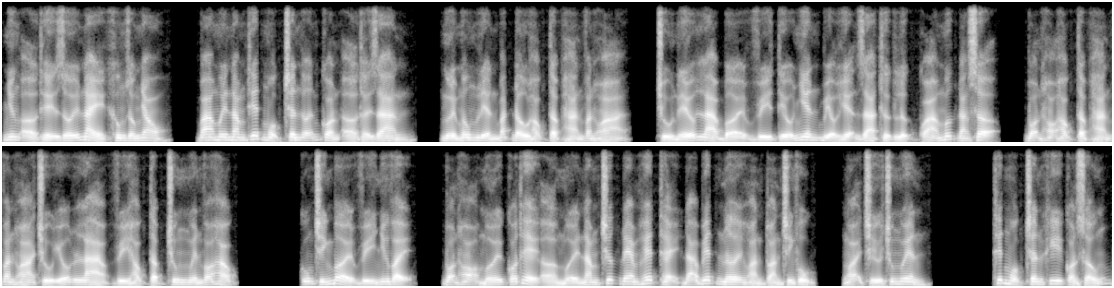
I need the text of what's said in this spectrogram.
Nhưng ở thế giới này không giống nhau, 30 năm thiết mục chân ẩn còn ở thời gian, người Mông liền bắt đầu học tập Hán văn hóa, chủ nếu là bởi vì tiếu nhiên biểu hiện ra thực lực quá mức đáng sợ, bọn họ học tập Hán văn hóa chủ yếu là vì học tập Trung Nguyên võ học. Cũng chính bởi vì như vậy, bọn họ mới có thể ở 10 năm trước đem hết thảy đã biết nơi hoàn toàn chinh phục, ngoại trừ Trung Nguyên. Thiết Mộc Chân khi còn sống,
